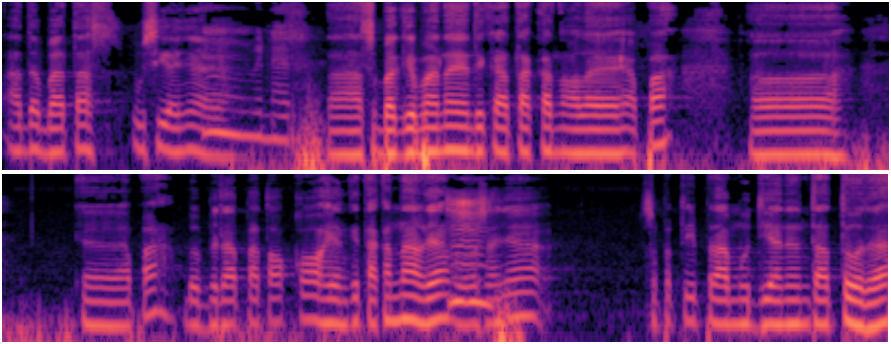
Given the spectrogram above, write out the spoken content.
ada batas usianya ya Hmm, benar. Nah, sebagaimana yang dikatakan oleh apa eh eh, apa beberapa tokoh yang kita kenal ya, Hmm. bahwasanya seperti Pramudiana Tatur ya,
